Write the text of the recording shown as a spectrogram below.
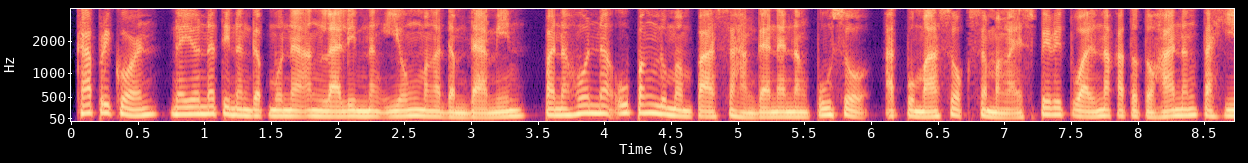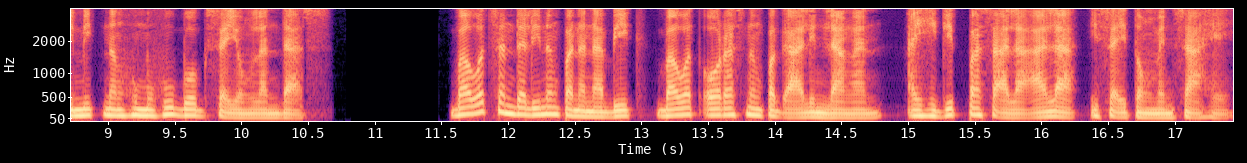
Capricorn, ngayon na tinanggap mo na ang lalim ng iyong mga damdamin, panahon na upang lumampas sa hangganan ng puso at pumasok sa mga espiritual na katotohanang tahimik ng humuhubog sa iyong landas. Bawat sandali ng pananabik, bawat oras ng pag-aalinlangan, ay higit pa sa alaala, isa itong mensahe.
